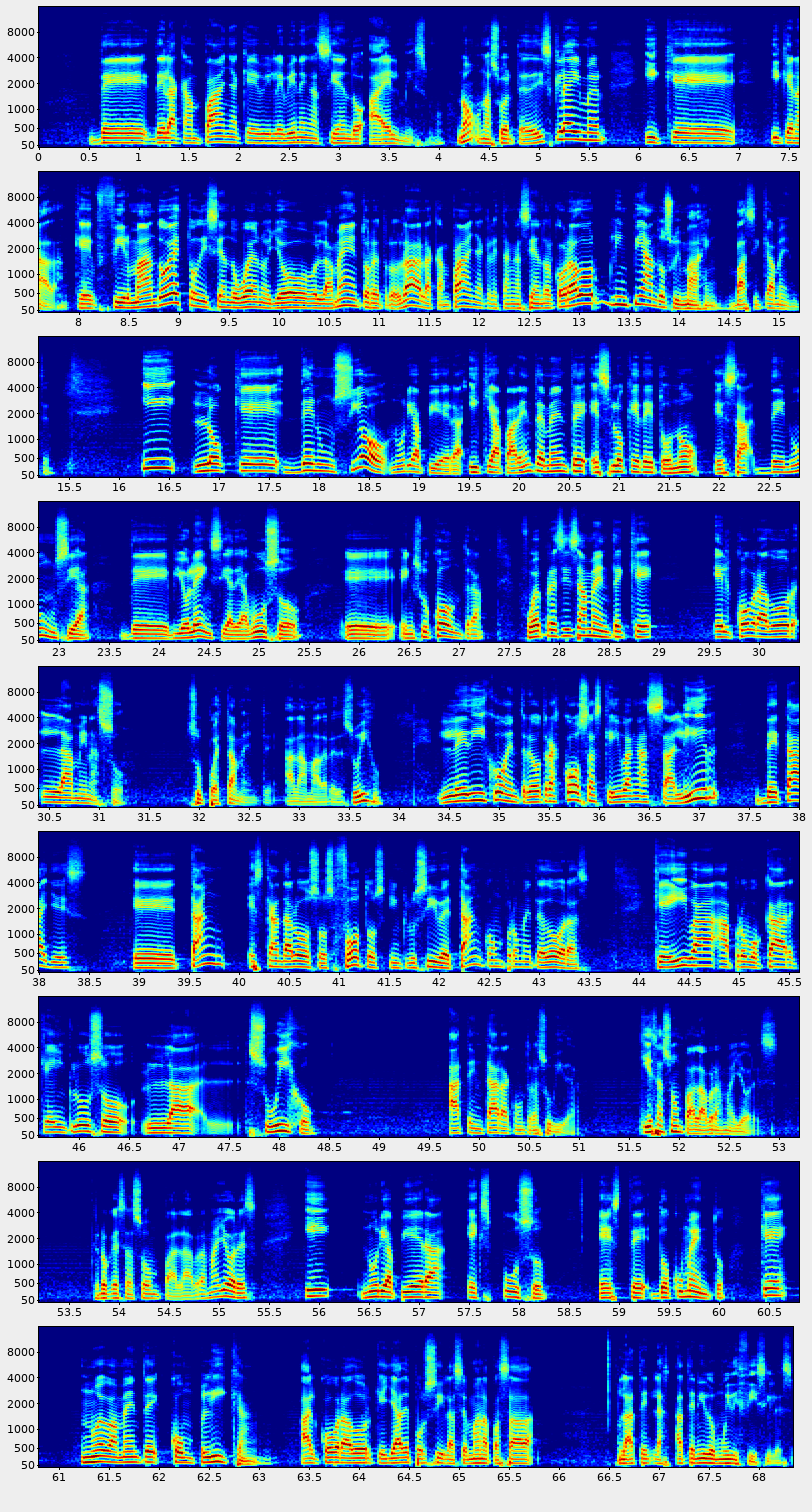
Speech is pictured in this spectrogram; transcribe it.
de, la campaña que le vienen haciendo a él mismo, ¿no? Una suerte de disclaimer y que, y que nada, que firmando esto, diciendo, bueno, yo lamento retrogradar la campaña que le están haciendo al cobrador, limpiando su imagen, básicamente. Y lo que denunció Nuria Piera y que aparentemente es lo que detonó esa denuncia de violencia, de abuso eh, en su contra, fue precisamente que el cobrador la amenazó, supuestamente, a la madre de su hijo. Le dijo, entre otras cosas, que iban a salir detalles eh, tan escandalosos, fotos inclusive tan comprometedoras, que iba a provocar que incluso la, su hijo atentara contra su vida. Y esas son palabras mayores. Creo que esas son palabras mayores. Y Nuria Piera expuso este documento que nuevamente complican al cobrador que ya de por sí la semana pasada las ha tenido muy difíciles.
